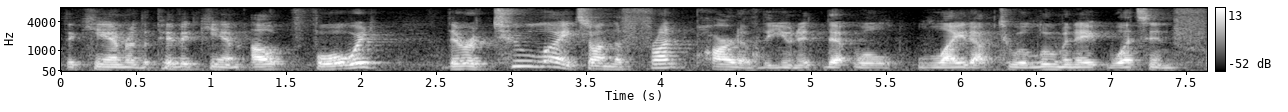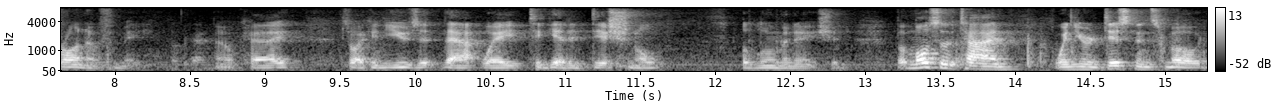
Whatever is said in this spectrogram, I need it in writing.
the camera, the pivot cam out forward, there are two lights on the front part of the unit that will light up to illuminate what's in front of me. Okay? okay? So I can use it that way to get additional illumination. But most of the time, when you're in distance mode,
